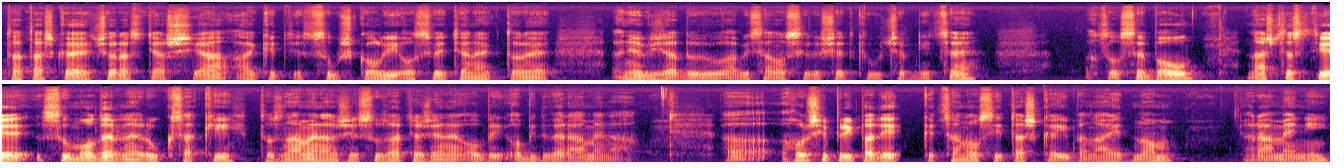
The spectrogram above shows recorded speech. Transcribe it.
tá taška je čoraz ťažšia, aj keď sú školy osvietené, ktoré nevyžadujú, aby sa nosili všetky učebnice so sebou. Našťastie sú moderné ruksaky, to znamená, že sú zaťažené obi, obidve ramená. Horší prípad je, keď sa nosí taška iba na jednom rameni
